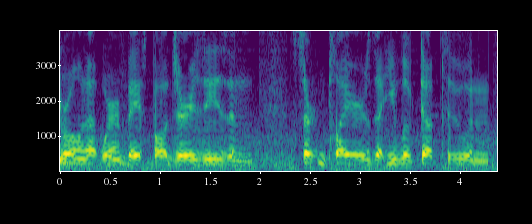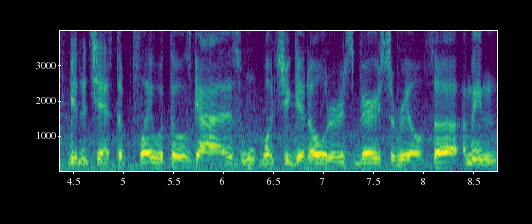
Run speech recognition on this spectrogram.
growing up wearing baseball jerseys and certain players that you looked up to and getting a chance to play with those guys once you get older, it's very surreal. So, I mean,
